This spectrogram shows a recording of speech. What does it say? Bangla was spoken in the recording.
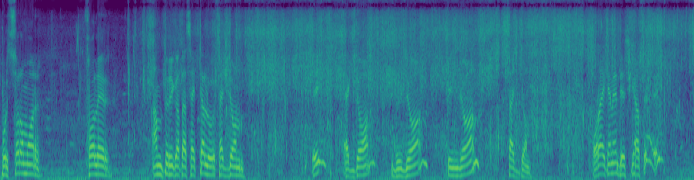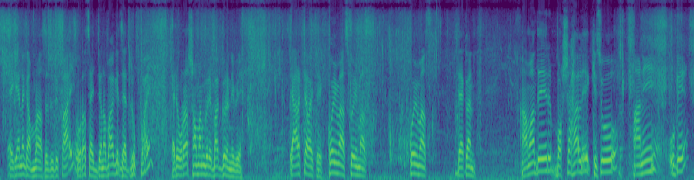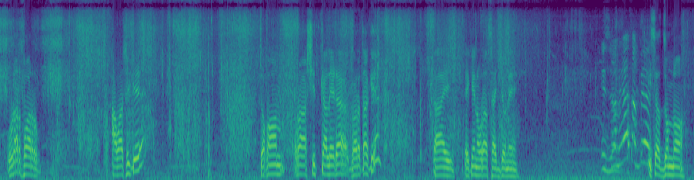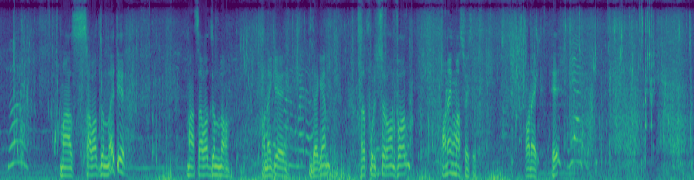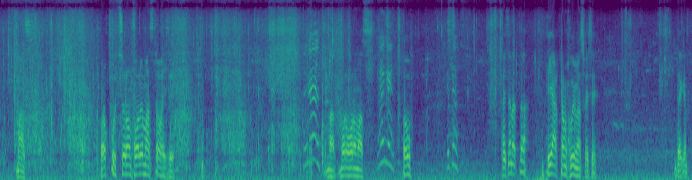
পরিশ্রমের ফলের আন্তরিকতা চারটা লোক চারজন। এই একজন দুইজন তিনজন চারজন। ওরা এখানে দেশকে আছে এখানে গামলা আছে যদি পায় ওরা চারজনে বাঘে যেটুক পায় এটা ওরা সমান করে বাঘ করে নেবে। আরেকটা হয়েছে কই মাছ কই মাছ কই মাছ? দেখেন আমাদের বর্ষাকালে কিছু পানি উঠে ওঠার পর আবাসিকে তখন ওরা শীতকালে এটা ঘরে থাকে তাই এখানে ওরা চারজনে ইসার জন্য মাছ চাবার জন্য এতে মাছ চাবার জন্য অনেকে দেখেন, আর পরিশ্রমের ফল, অনেক মাছ হয়েছে, অনেক, এ মাছ পরিশ্রম ফলে মাছটা হয়েছে। মাছ, বড় বড় মাছ। ও, খাইছেন একটা এই আটটা কই মাছ পাইছে দেখেন,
